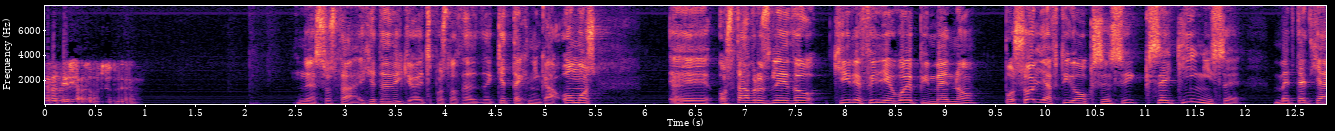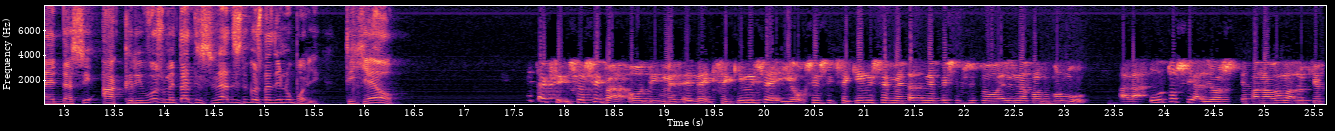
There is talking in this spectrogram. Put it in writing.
Κρατήστε αυτό που Ναι, σωστά. Έχετε δίκιο έτσι πως το θέλετε και τεχνικά. Όμως ε, ο Σταύρος λέει εδώ, κύριε φίλοι, εγώ επιμένω πως όλη αυτή η όξυνση ξεκίνησε με τέτοια ένταση ακριβώς μετά τη συνάντηση στην Κωνσταντινούπολη. Τυχαίο. Εντάξει, σας είπα ότι με, ε, ξεκίνησε, η όξυνση ξεκίνησε μετά την επίσκεψη του Έλληνα Πρωθυπουργού. Αλλά ούτως ή αλλιώς, επαναλαμβάνω, και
